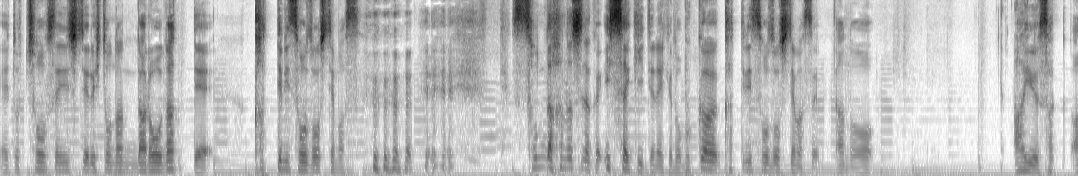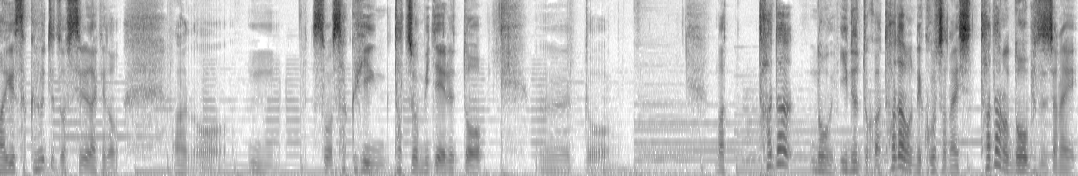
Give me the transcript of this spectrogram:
えっと、挑戦してる人なんだろうなって勝手に想像してます そんな話なんか一切聞いてないけど、僕は勝手に想像してます。あの、ああいう作、ああいう作風って言うと失礼だけど、あの、うん、その作品たちを見ていると、うんと、まあ、ただの犬とかただの猫じゃないし、ただの動物じゃない。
